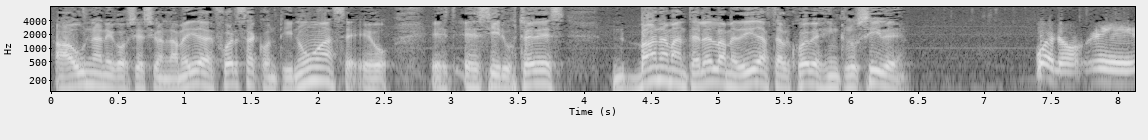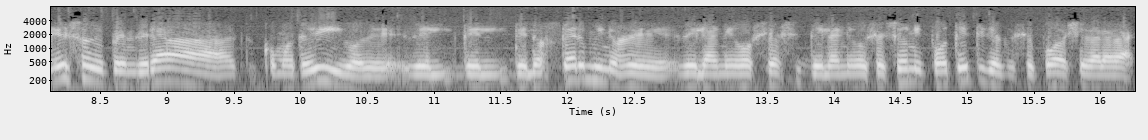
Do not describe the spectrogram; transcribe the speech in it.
a una negociación. ¿La medida de fuerza continúa? Es decir, ¿ustedes van a mantener la medida hasta el jueves inclusive? Bueno, eh, eso dependerá, como te digo, de, de, los términos de, la negociación, de la negociación hipotética que se pueda llegar a dar.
